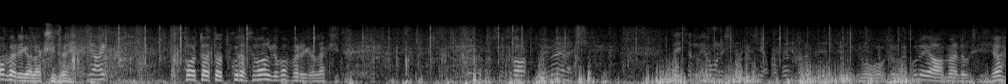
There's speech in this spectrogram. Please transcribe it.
paberiga läksid või? ja ikka, oot, oot, oot, kuidas sa valge paberiga läksid? see kaart oli meeles. teisele joonistanud siia peab endale meelde. no sul on küll hea mälu siis jah,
